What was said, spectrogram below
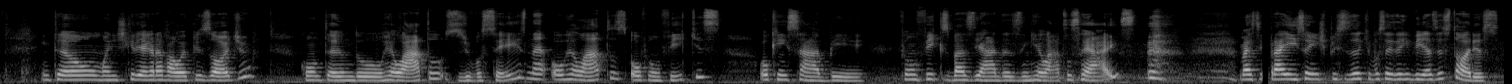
Então, a gente queria gravar o episódio contando relatos de vocês, né? Ou relatos ou fanfics, ou quem sabe fanfics baseadas em relatos reais. mas para isso a gente precisa que vocês enviem as histórias.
